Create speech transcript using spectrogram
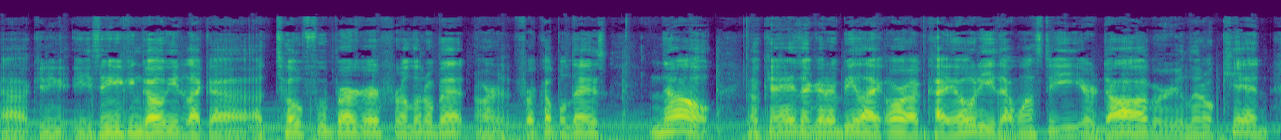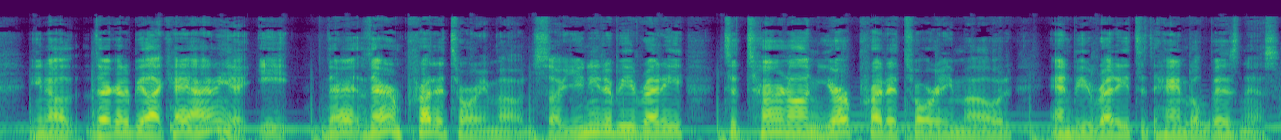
Uh, can you, you think you can go eat like a, a, tofu burger for a little bit or for a couple days? No. Okay, they're gonna be like, or a coyote that wants to eat your dog or your little kid. You know, they're gonna be like, hey, I need to eat they're they're in predatory mode. So you need to be ready to turn on your predatory mode and be ready to handle business.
